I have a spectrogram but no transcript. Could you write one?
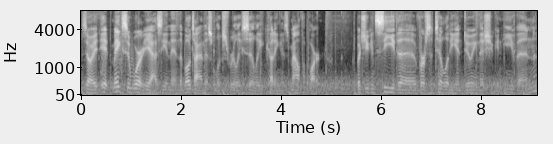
So it, it makes it work. Yeah, see, and then the bow tie on this one looks really silly, cutting his mouth apart. But you can see the versatility in doing this. You can even...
